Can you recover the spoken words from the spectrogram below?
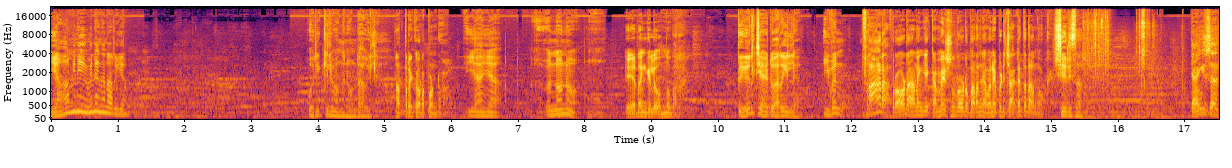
യാമിനി ഇവനെങ്ങനെ അറിയാം? ഒരിക്കലും അങ്ങനെ ഉണ്ടാവില്ല. അത്രയ്ക്ക് ഉറപ്പുണ്ടോ? Yeah yeah. No no. ഏതെങ്കിലും ഒന്ന് പറ. തീർച്ചയായിട്ടും അറിയില്ല. ഇവൻ ഫ്രാഡാ. ഫ്രോഡാണെങ്കിൽ കമ്മീഷണറോട് പറഞ്ഞ് അവനെ പിടിച്ച് അകത്തിടാൻ നോക്ക്. ശരി സാർ. താങ്ക് യു സാർ.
